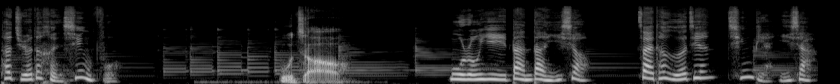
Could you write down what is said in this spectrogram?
他觉得很幸福。不早。慕容逸淡淡一笑，在他额间轻点一下。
